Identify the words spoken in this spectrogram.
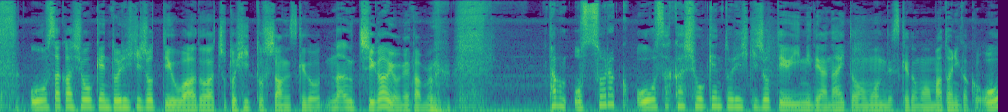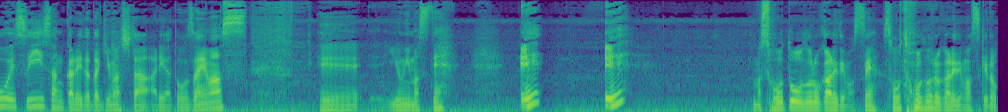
大阪証券取引所っていうワードがちょっとヒットしたんですけど、な違うよね、多分 多分おそらく大阪証券取引所っていう意味ではないと思うんですけども、まあ、とにかく OSE さんから頂きました。ありがとうございます。えー、読みますね。え？え？まあ、相当驚かれてますね。相当驚かれてますけど。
